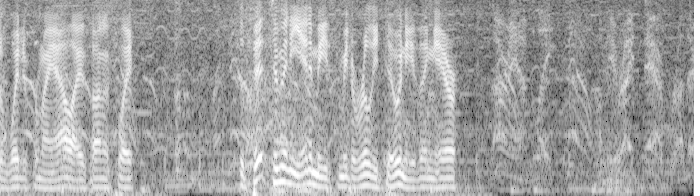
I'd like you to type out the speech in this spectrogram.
Should have waited for my allies, honestly. It's a bit too many enemies for me to really do anything here. Sorry I'm late. I'll be right there, brother.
